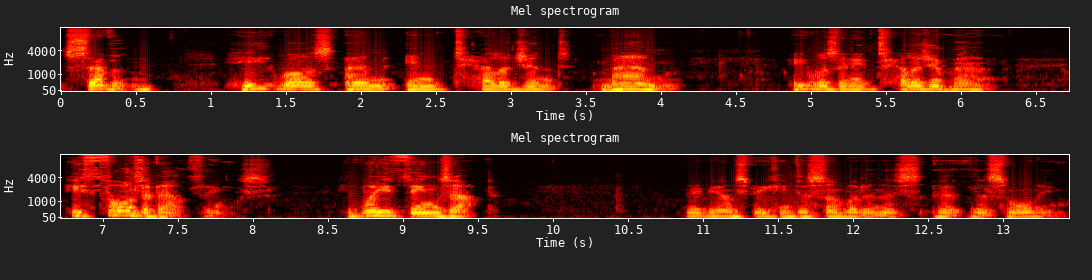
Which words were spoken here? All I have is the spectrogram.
7, he was an intelligent man. He was an intelligent man. He thought about things. He weighed things up. Maybe I'm speaking to someone this uh, this morning,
